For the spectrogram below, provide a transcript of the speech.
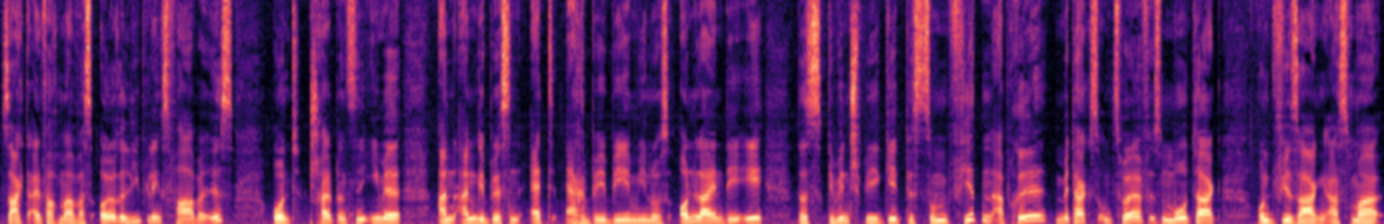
sagt einfach mal, was eure Lieblingsfarbe ist und schreibt uns eine E-Mail an angebissen.rbb-online.de. Das Gewinnspiel geht bis zum 4. April, mittags um 12 ist ein Montag. Und wir sagen erstmal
